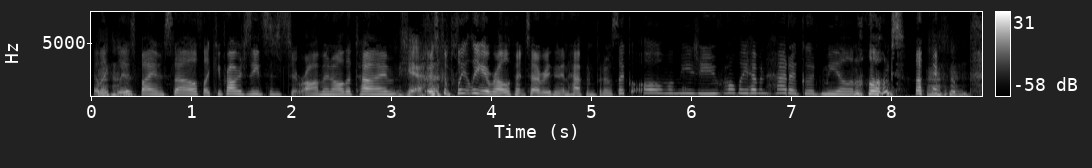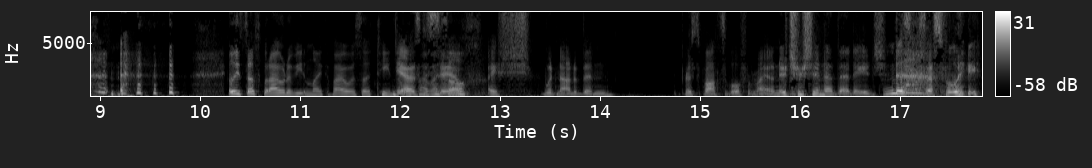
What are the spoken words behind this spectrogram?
that like mm-hmm. lives by himself. Like he probably just eats instant ramen all the time. Yeah. it was completely irrelevant to everything that happened. But I was like, oh, Momiji, you probably haven't had a good meal in a long time. Mm-hmm. At least that's what I would have eaten like if I was a teen Yeah, I that was lived by gonna say, myself. I, I sh- would not have been responsible for my own nutrition at that age successfully.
